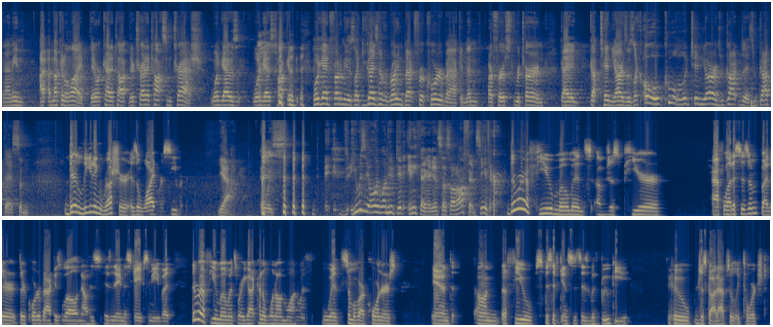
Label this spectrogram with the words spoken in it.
I mean I, I'm not gonna lie, they were kind of talk they're trying to talk some trash. One guy was one guy's talking. one guy in front of me was like, "You guys have a running back for a quarterback," and then our first return. Guy got ten yards. I was like, "Oh, cool! only Ten yards. We got this. We got this." And Their leading rusher is a wide receiver. yeah, it was. it- it- he was the only one who did anything against us on offense, either. There were a few moments of just pure athleticism by their, their quarterback as well. Now his his name escapes me, but there were a few moments where he got kind of one on one with with some of our corners, and on a few specific instances with Buki, who just got absolutely torched.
